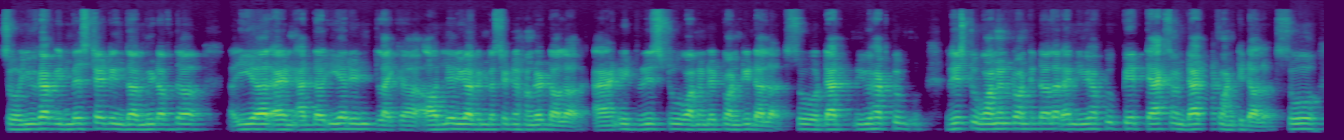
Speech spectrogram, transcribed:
So you have invested in the mid of the year and at the year end, like uh, earlier you have invested in hundred dollar and it reached to one hundred twenty dollar. So that you have to reach to one hundred twenty dollar and you have to pay tax on that twenty dollar. So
